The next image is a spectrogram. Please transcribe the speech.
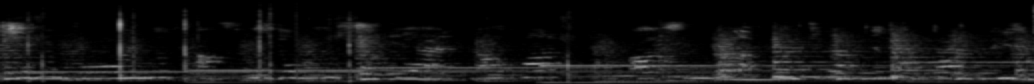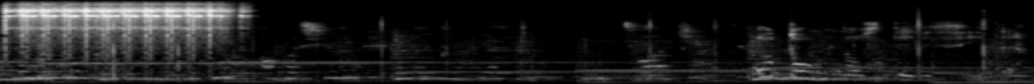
bir şey bu oyunda aslında şu yerde ama aslında önceden de biz ama şimdi yani fark ettim. o Domino's delisiydi.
